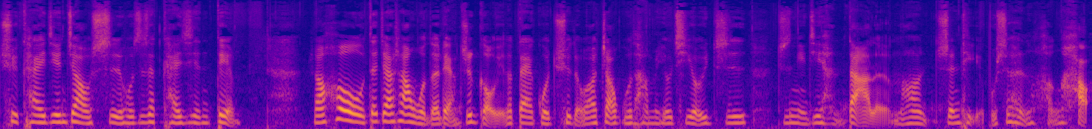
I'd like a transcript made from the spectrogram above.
去开一间教室，或者再开一间店。然后再加上我的两只狗也都带过去的，我要照顾它们，尤其有一只就是年纪很大了，然后身体也不是很很好，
